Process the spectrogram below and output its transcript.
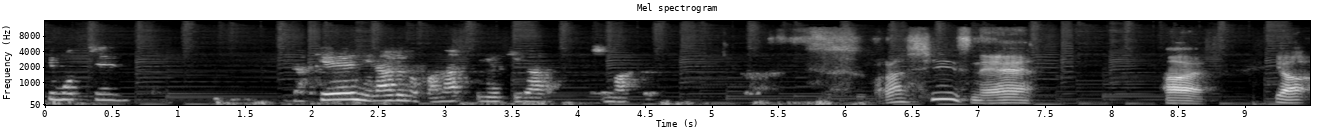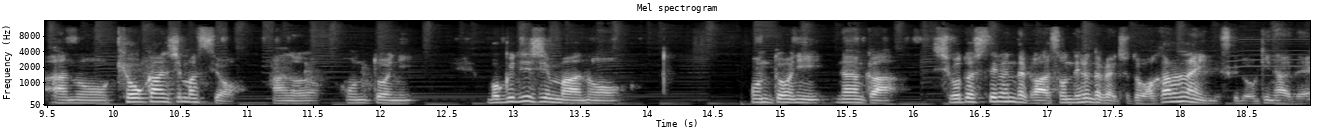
気持ちだけになるのかなっていう気がします。素晴らしいですね。はい。いや、あの、共感しますよ。あの、本当に。僕自身もあの、本当になんか仕事してるんだか遊んでるんだかちょっとわからないんですけど、沖縄で。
